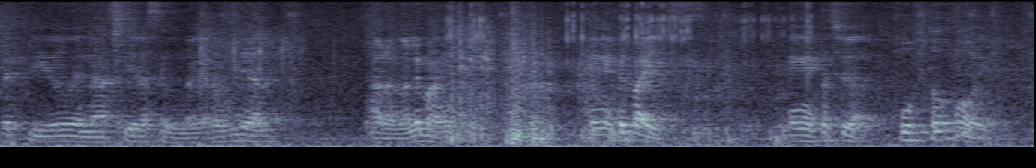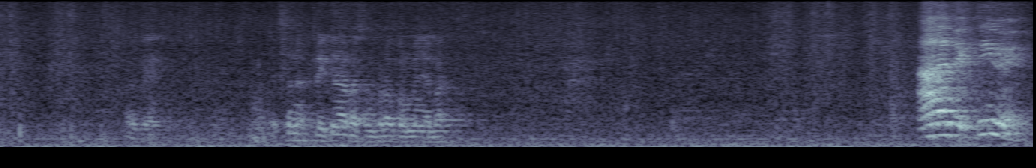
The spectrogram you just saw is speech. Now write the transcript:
vestido de nazi de la Segunda Guerra Mundial, hablando alemán, en este país, en esta ciudad, justo hoy. Ok. Eso no explica la razón por la cual me llamaste. Ah, detective.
